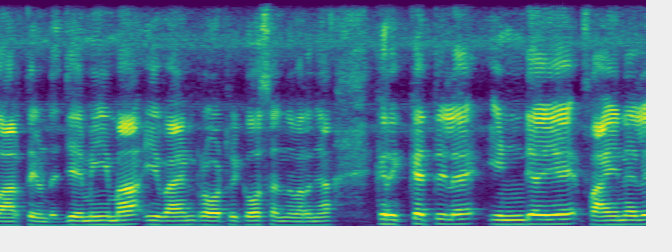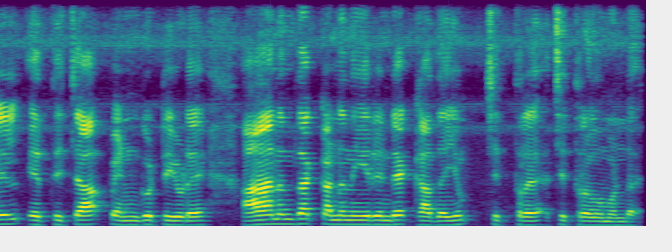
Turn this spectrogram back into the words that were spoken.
വാർത്തയുണ്ട്. ജമീമ ഇവാൻ റോട്രിക്കോസ് എന്ന് പറഞ്ഞ ക്രിക്കറ്റിലെ ഇന്ത്യയെ ഫൈനലിൽ എത്തിച്ച പെൺകുട്ടിയുടെ ആനന്ദ കണ്ണുനീരിന്റെ കഥയും ചിത്ര ചിത്രവുമുണ്ട്.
